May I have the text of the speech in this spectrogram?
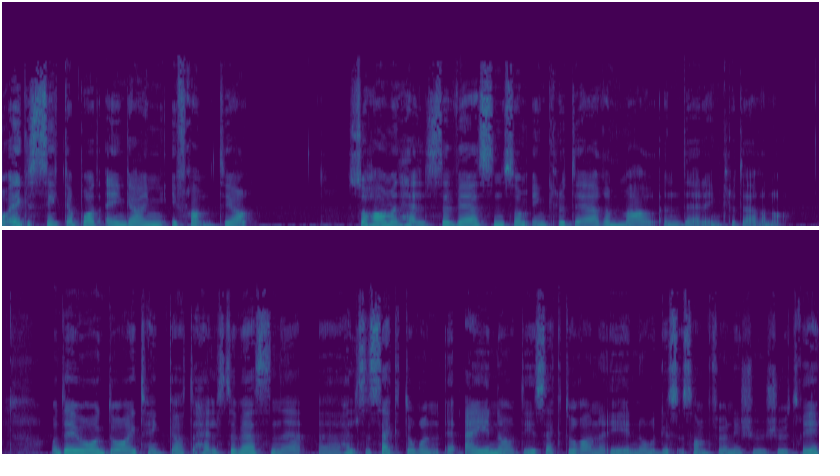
Og jeg er sikker på at en gang i framtida så har vi et helsevesen som inkluderer mer enn det det inkluderer nå. Og det er jo òg da jeg tenker at helsevesenet, eh, helsesektoren, er en av de sektorene i Norges samfunn i 2023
